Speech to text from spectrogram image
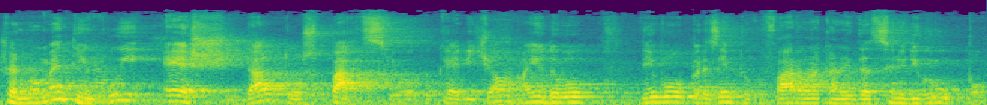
Cioè nel momento in cui esci dal tuo spazio, ok, dici oh ma io devo, devo per esempio fare una canalizzazione di gruppo,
